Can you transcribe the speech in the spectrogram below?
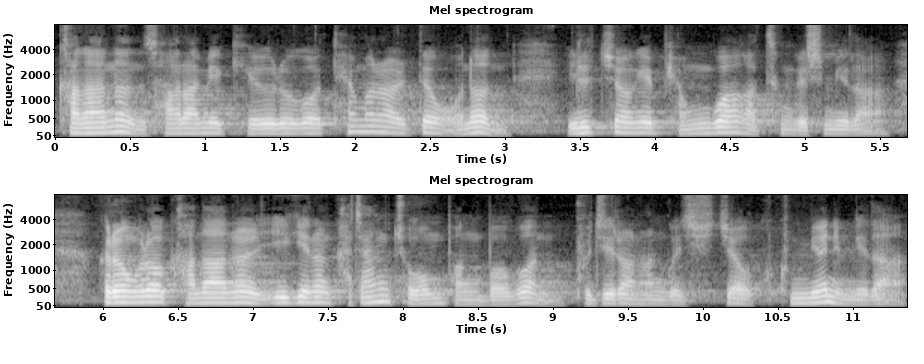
가난은 사람이 게으르고 태만할 때 오는 일종의 병과 같은 것입니다. 그러므로 가난을 이기는 가장 좋은 방법은 부지런한 것이죠. 근면입니다.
